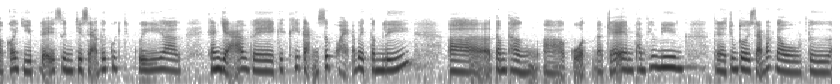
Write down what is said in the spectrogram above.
uh, có dịp để xin chia sẻ với quý, quý uh, khán giả về cái khía cạnh sức khỏe về tâm lý, uh, tâm thần uh, của trẻ em thanh thiếu niên. Thì là chúng tôi sẽ bắt đầu từ uh,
